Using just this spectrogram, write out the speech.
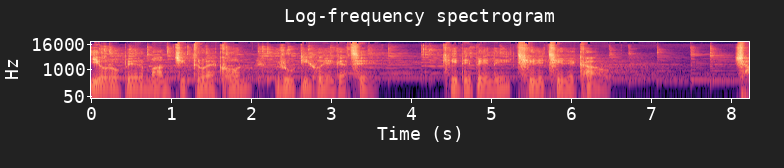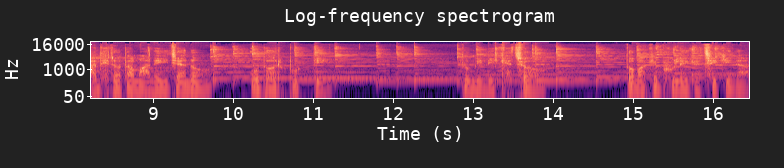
ইউরোপের মানচিত্র এখন রুটি হয়ে গেছে। খিদে পেলেই ছিঁড়ে ছিঁড়ে খাও। স্বাধীনতা মানেই যেন উদরপূর্তি। তুমি লিখেছ, তোমাকে ভুলে গেছে কিনা?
